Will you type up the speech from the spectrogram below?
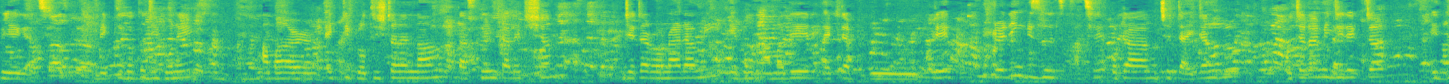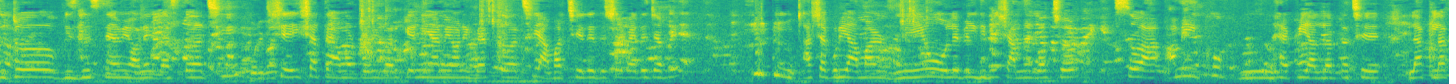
পেয়ে গেছি। ব্যক্তিগত জীবনে আমার একটি প্রতিষ্ঠানের নাম তাসনিম কালেকশন যেটা রোনার আমি এবং আমাদের একটা ট্রেডিং বিজনেস আছে, ওটা হচ্ছে টাইটান গ্রুপ ওটার আমি ডিরেক্টর এই দুটো বিজনেস নিয়ে আমি অনেক ব্যস্ত আছি। সেই সাথে আমার পরিবারকে নিয়ে আমি অনেক ব্যস্ত আছি। আমার ছেলে দেশের বাইরে যাবে। আশা করি আমার মেয়েও ও লেভেল দিবে সামনের বছর। সো আমি খুব হ্যাপি আল্লাহর কাছে। লাখ লাখ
